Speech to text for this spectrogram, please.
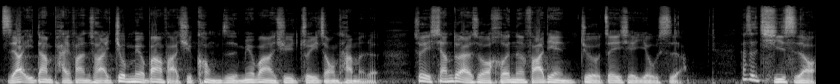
只要一旦排放出来就没有办法去控制，没有办法去追踪它们了。所以相对来说，核能发电就有这一些优势啊。但是其实哦，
